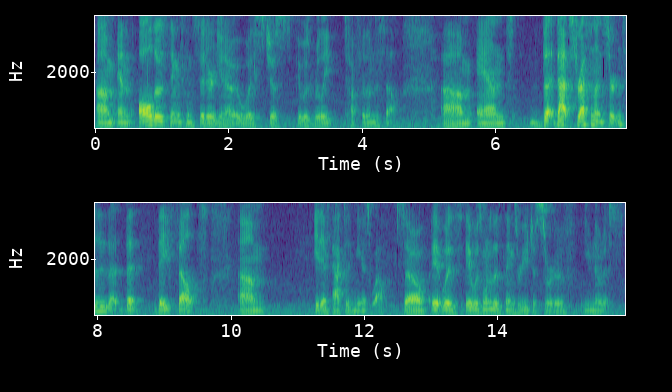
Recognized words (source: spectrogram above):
Um, and all those things considered, you know, it was just it was really tough for them to sell, um, and that that stress and uncertainty that that they felt, um, it impacted me as well. So it was it was one of those things where you just sort of you notice.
